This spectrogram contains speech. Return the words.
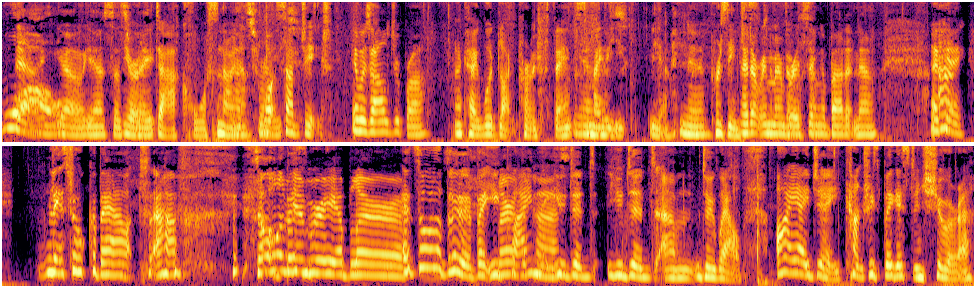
wow. There you go. Yes, that's You're right. a dark horse, Nona. That's What subject? It was algebra. Okay, would like proof, thanks. Yes. Maybe, you, yeah, Yeah. present. I don't remember a thing about it now. Uh, okay. Let's talk about. Um, it's all a memory, a blur. It's all a blur, but you Blur claim that you did you did um, do well. IAG, country's biggest insurer,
